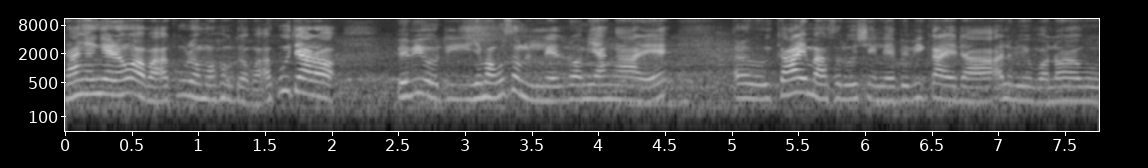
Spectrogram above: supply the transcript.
ဒါငယ်ငယ်တုန်းကပါအခုတော့မဟုတ်တော့ပါအခုကျတော့ဘေဘီကိုဒီရမဝတ်ဆောင်လေးလည်းတော်တော်များငားတယ် အဲ့လိုကားတွေမှာဆိုလို့ရှိရင်လည်းဘေဘီကားရတာအဲ့လိုမျိုးပေါ့နော်ဟို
